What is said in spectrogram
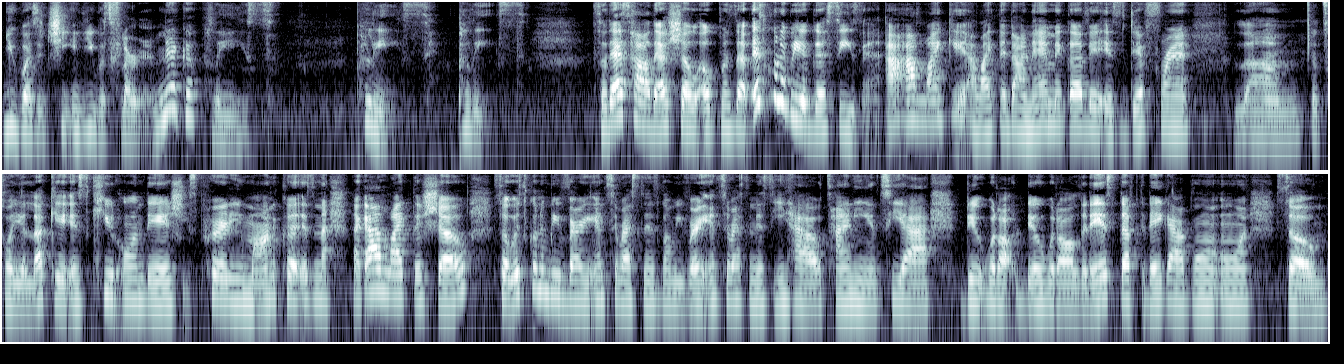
you wasn't cheating, you was flirting. Nigga, please. Please. Please. So that's how that show opens up. It's gonna be a good season. I, I like it. I like the dynamic of it. It's different um LeToya Luckett is cute on there. She's pretty. Monica is not like I like the show. So it's gonna be very interesting. It's gonna be very interesting to see how Tiny and T.I. deal with all deal with all of this stuff that they got going on. So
